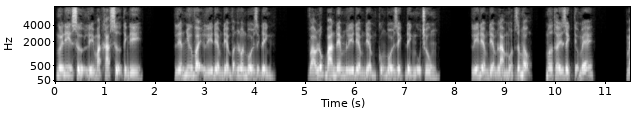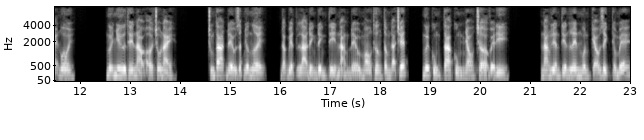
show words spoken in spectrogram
ngươi đi xử lý mặt khác sự tình đi. Liên như vậy Lý Điểm Điểm vẫn luôn bồi dịch đình. Vào lúc ban đêm Lý Điểm Điểm cũng bồi dịch đình ngủ chung. Lý Điểm Điểm làm một giấc mộng, mơ thấy dịch tiểu mễ. Mẹ nuôi, ngươi như thế nào ở chỗ này? Chúng ta đều rất nhớ ngươi, đặc biệt là đình đình tỷ nàng đều mau thương tâm đã chết, ngươi cùng ta cùng nhau trở về đi. Nàng liên tiến lên muốn kéo dịch tiểu mễ.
